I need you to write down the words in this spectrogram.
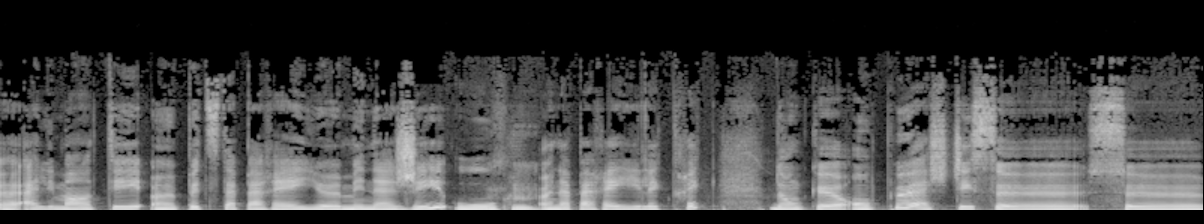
euh, alimenter un petit appareil euh, ménager ou Mhm. un appareil électrique. Donc, euh, on peut acheter ce, ce,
